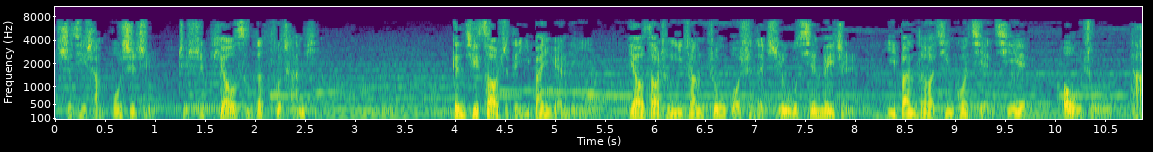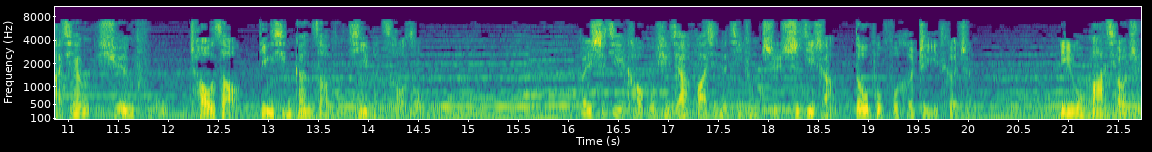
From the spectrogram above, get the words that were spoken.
实际上不是纸，只是飘丝的副产品。根据造纸的一般原理，要造成一张中国式的植物纤维纸，一般都要经过剪切。沤煮、打浆、悬浮、超造、定型、干燥等基本操作。本世纪考古学家发现的几种纸，实际上都不符合这一特征。例如灞桥纸，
